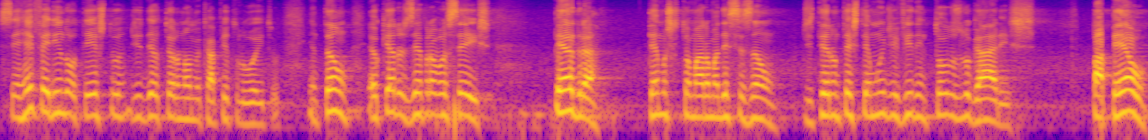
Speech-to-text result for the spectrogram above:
se referindo ao texto de Deuteronômio capítulo 8. Então, eu quero dizer para vocês, pedra temos que tomar uma decisão de ter um testemunho de vida em todos os lugares. Papel,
